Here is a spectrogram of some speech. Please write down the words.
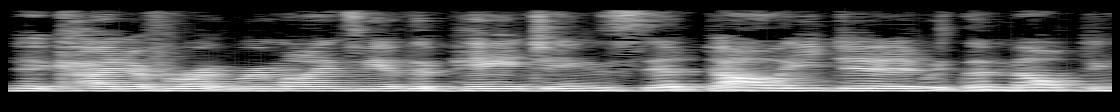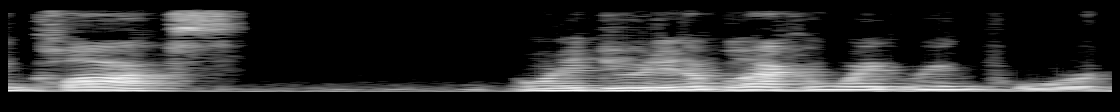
It kind of reminds me of the paintings that Dalí did with the melting clocks. I want to do it in a black and white ring pour.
